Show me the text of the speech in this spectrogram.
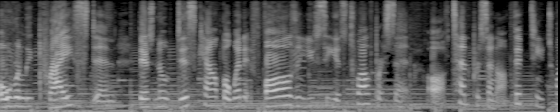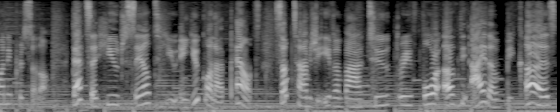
overly priced and there's no discount, but when it falls and you see it's 12% off, 10% off, 15, 20% off, that's a huge sale to you and you're going to pounce. Sometimes you even buy two, three, four of the item because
